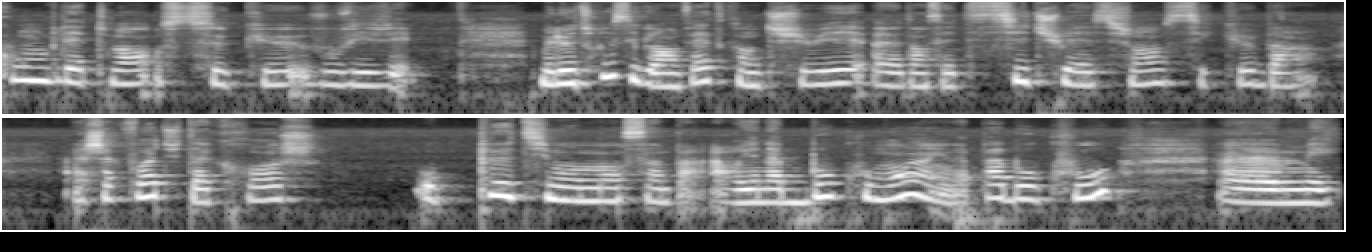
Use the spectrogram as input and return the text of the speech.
complètement ce que vous vivez. Mais le truc, c'est qu'en fait, quand tu es euh, dans cette situation, c'est que, ben, à chaque fois, tu t'accroches aux petits moments sympas. Alors, il y en a beaucoup moins, il n'y en a pas beaucoup. Euh, mais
